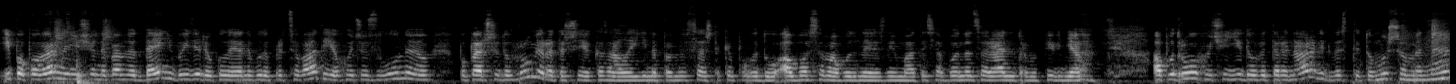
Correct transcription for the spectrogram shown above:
І по поверненню ще, напевно, день виділю, коли я не буду працювати. Я хочу з Луною, по-перше, до груміра, те, що я казала, її, напевно, все ж таки поведу, або сама буду нею займатися, або на це реально треба півдня. А по-друге, хочу її до ветеринара відвести, тому що мене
